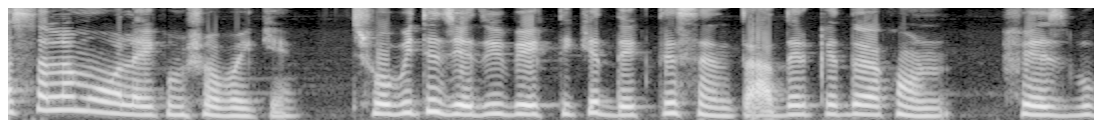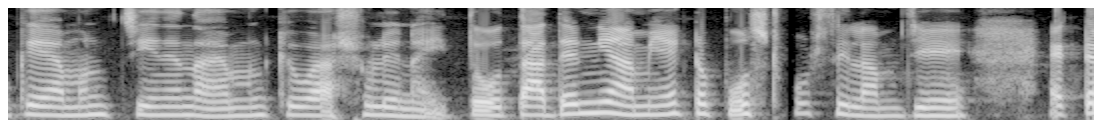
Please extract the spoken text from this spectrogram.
আসসালামু আলাইকুম সবাইকে। ছবিতে যে দুই ব্যক্তিকে দেখতেছেন, তাদেরকে তো এখন ফেসবুকে এমন চেনে না, এমন কেউ আসলে নাই। তো তাদের নিয়ে আমি একটা পোস্ট করছিলাম যে, একটা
